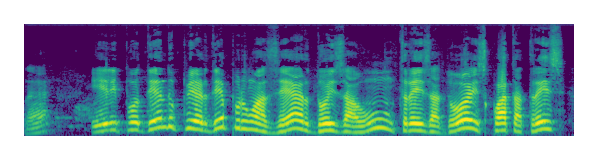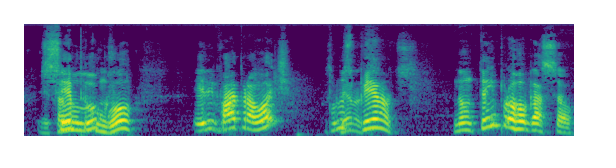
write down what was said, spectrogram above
né? Ele podendo perder por 1 a 0, 2 a 1, 3 a 2, 4 a 3, Ele tá sempre no com gol, ele vai para onde? Para os pênaltis. pênaltis. Não tem prorrogação.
